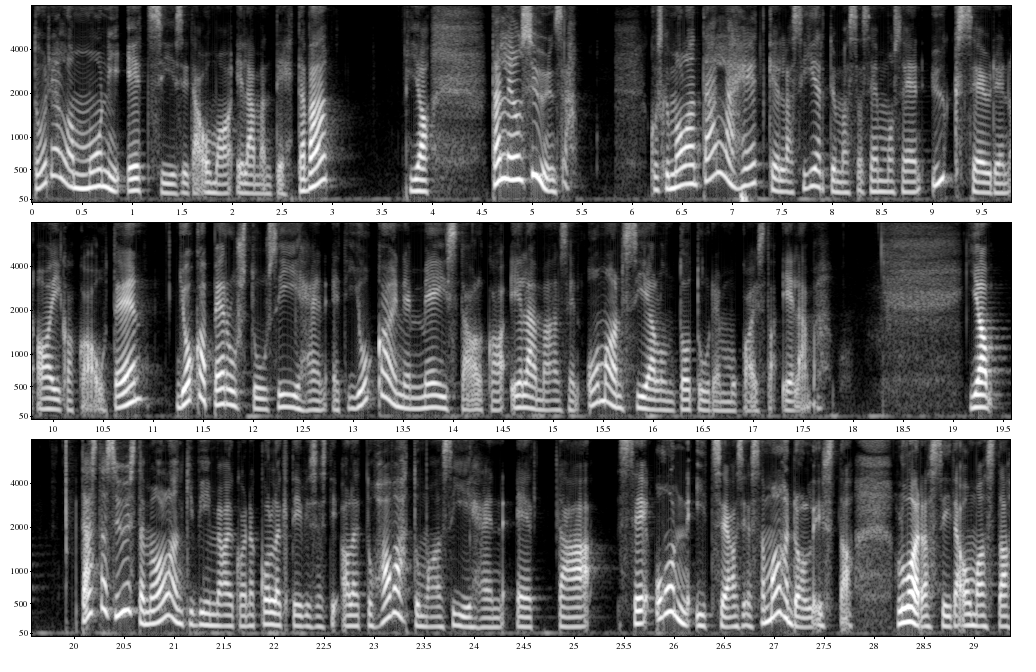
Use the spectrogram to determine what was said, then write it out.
todella moni etsii sitä omaa elämäntehtävää. Ja tälle on syynsä. Koska me ollaan tällä hetkellä siirtymässä semmoiseen ykseyden aikakauteen, joka perustuu siihen, että jokainen meistä alkaa elämään sen oman sielun totuuden mukaista elämää. Ja tästä syystä me ollaankin viime aikoina kollektiivisesti alettu havahtumaan siihen, että se on itse asiassa mahdollista luoda siitä omasta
